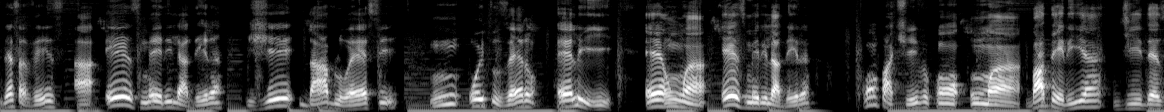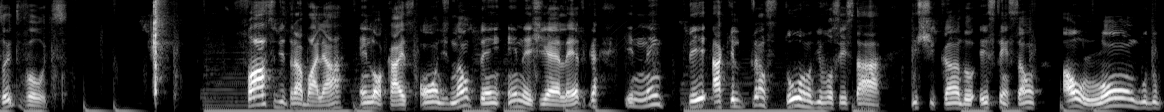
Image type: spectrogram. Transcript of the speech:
dessa vez a esmerilhadeira GWS 180Li. É uma esmerilhadeira compatível com uma bateria de 18 volts. Fácil de trabalhar em locais onde não tem energia elétrica e nem ter aquele transtorno de você estar esticando extensão ao longo do,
